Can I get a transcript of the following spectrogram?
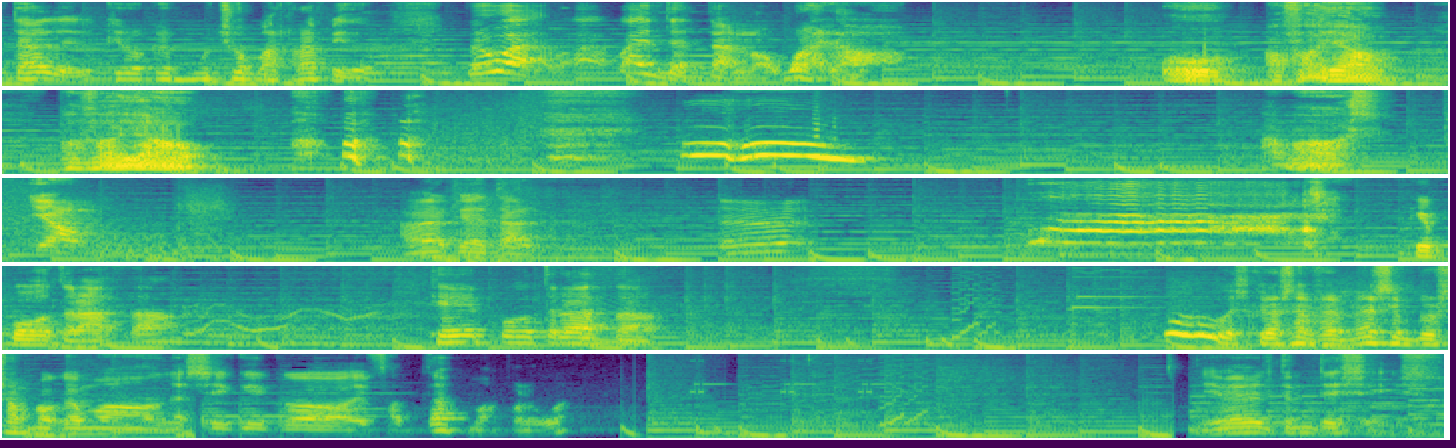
tal? Creo que es mucho más rápido. Pero bueno, va, a intentarlo. Bueno. ¡Uh! ¡Ha fallado! ¡Ha fallado! ¡Vamos! ¡Yum! A ver qué tal. Eh. ¡Qué potraza! ¡Qué potraza! Uh, es que los enfermeros siempre usan Pokémon de psíquico y fantasma, por igual. Nivel 36.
